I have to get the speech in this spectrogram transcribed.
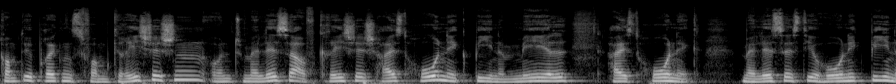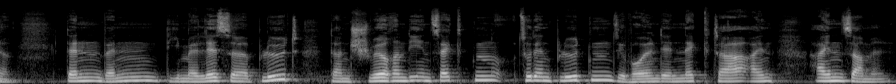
kommt übrigens vom Griechischen und Melisse auf Griechisch heißt Honigbiene. Mehl heißt Honig. Melisse ist die Honigbiene. Denn wenn die Melisse blüht, dann schwirren die Insekten zu den Blüten, sie wollen den Nektar ein, einsammeln.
